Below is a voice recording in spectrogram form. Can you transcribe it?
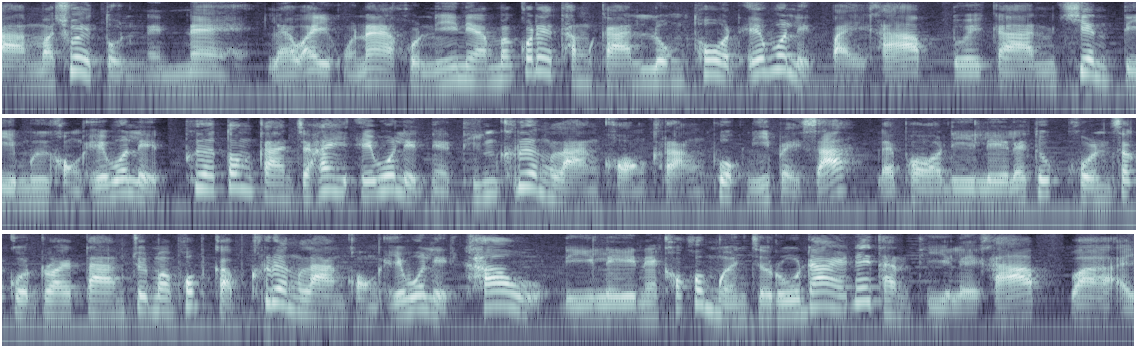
ตามมาช่วยตนแน่ๆแล้วไอ้หัวหน้าคนนี้เนี่ยมันก็ได้ทำการลงโทษเอเวอเรตไปครับ โดยการเคี่ยนตีมือของเอเวอเรตเพื่อต้องการจะให้เอเวอเรตเนี่ยทิ้งเครื่องรางของขลังพวกนี้ไปซะ และพอดีเลยและทุกคนสะกดรอยตามจนมาพบกับเครื่องรางของเอเวอเรตเข้าดีเลยเนี่ยเขาก็เหมือนจะรู้ได้ในทันทีเลยครับ ว่าไอ้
